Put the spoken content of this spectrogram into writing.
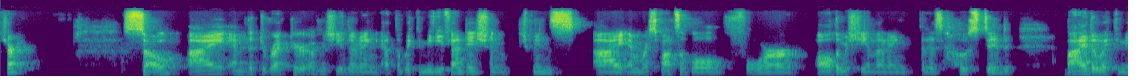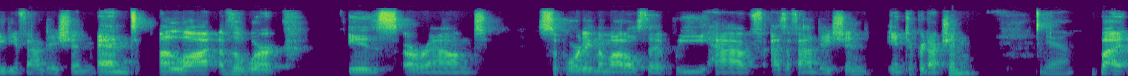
Sure. So i am the director of machine learning at the wikimedia foundation which means i am responsible for all the machine learning that is hosted by the Wikimedia Foundation. And a lot of the work is around supporting the models that we have as a foundation into production. Yeah. But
